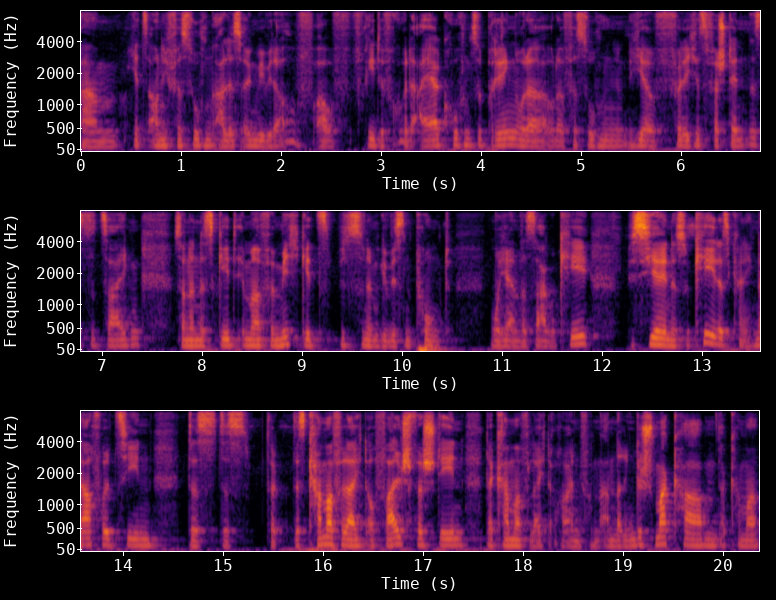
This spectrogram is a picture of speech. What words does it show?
ähm, jetzt auch nicht versuchen, alles irgendwie wieder auf, auf Friede, Freude, Eierkuchen zu bringen oder, oder versuchen, hier völliges Verständnis zu zeigen, sondern es geht immer, für mich geht es bis zu einem gewissen Punkt, wo ich einfach sage, okay, bis hierhin ist okay, das kann ich nachvollziehen, das, das, das kann man vielleicht auch falsch verstehen, da kann man vielleicht auch einfach einen anderen Geschmack haben, da kann man,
